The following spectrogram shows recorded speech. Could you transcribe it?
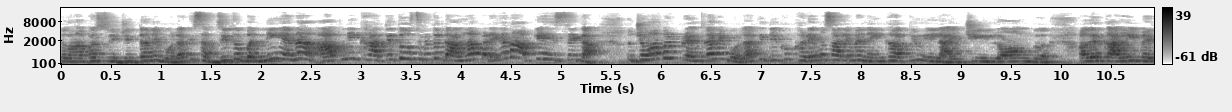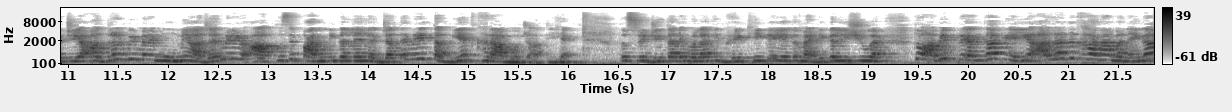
तो वहाँ पर श्रीजिता ने बोला कि सब्ज़ी तो बननी है ना, आप नहीं खाते तो उसमें तो डालना पड़ेगा ना आपके हिस्से का। तो जहाँ पर प्रियंका ने बोला कि देखो, खड़े मसाले मैं नहीं खाती हूँ, इलायची, लौंग, अगर काली मिर्ची या अदरक भी मेरे मुँह में आ जाए, मेरी आँखों से पानी निकलने लग जाता है, मेरी तबियत खराब हो जाती है। तो सृजिता ने बोला कि भाई ठीक है, ये तो मेडिकल इश्यू है। तो अभी प्रियंका के लिए अलग खाना बनेगा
